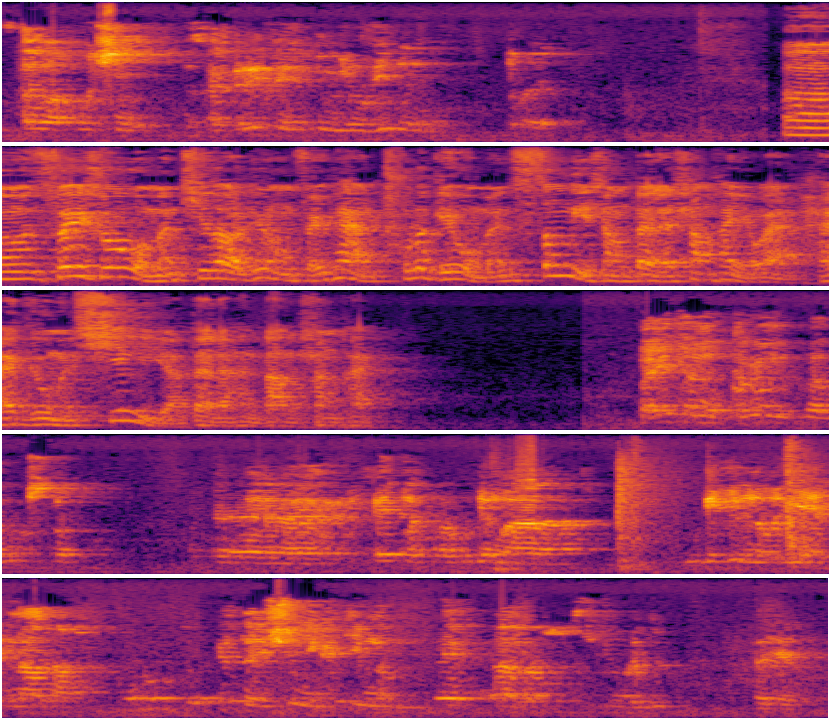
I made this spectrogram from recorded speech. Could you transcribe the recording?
стала очень закрытой и неуверенной. 嗯、所以说我们提到这种肥胖，除了给我们生理上带来伤害以外，还给我们心理啊带来很大的伤害。 Поэтому, кроме того, что э, эта проблема негативно влияет на наше здоровье, это еще негативно влияет на наше психологическое состояние.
